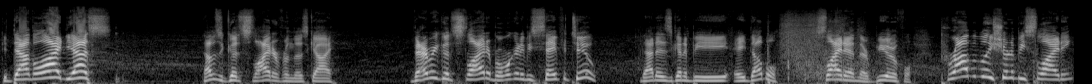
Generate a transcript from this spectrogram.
Get down the line. Yes. That was a good slider from this guy. Very good slider, but we're going to be safe at two. That is going to be a double. Slide in there. Beautiful. Probably shouldn't be sliding.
